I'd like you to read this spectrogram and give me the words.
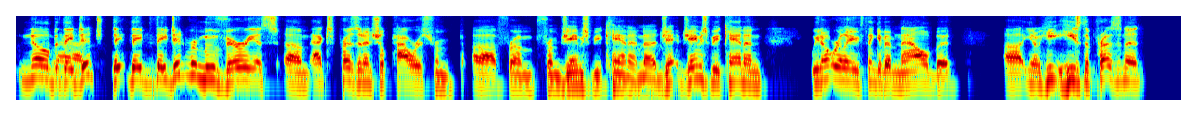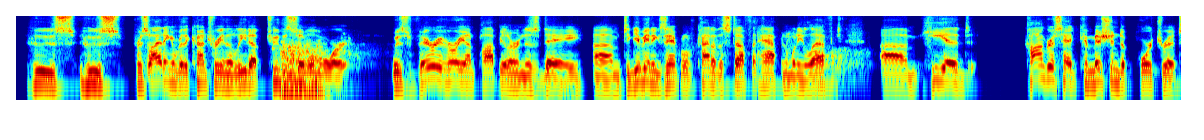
No, but they did. They, they they did remove various um, ex presidential powers from uh, from from James Buchanan. Uh, J- James Buchanan, we don't really think of him now, but uh, you know he he's the president who's who's presiding over the country in the lead up to the Civil War. Was very very unpopular in his day. Um, to give you an example of kind of the stuff that happened when he left, um, he had Congress had commissioned a portrait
